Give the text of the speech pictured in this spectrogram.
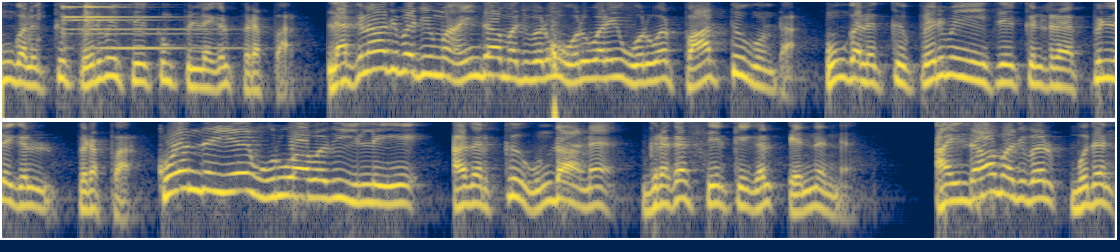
உங்களுக்கு பெருமை சேர்க்கும் பிள்ளைகள் பிறப்பார். லக்னாதிபதியும் ஐந்தாம் அதிபரும் ஒருவரை ஒருவர் பார்த்து கொண்டார். உங்களுக்கு பெருமையை சேர்க்கின்ற பிள்ளைகள் பிறப்பார். குழந்தையே உருவாவது இல்லையே அதற்கு உண்டான கிரக சேர்க்கைகள் என்னென்ன? ஐந்தாம் அதிபர் புதன்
